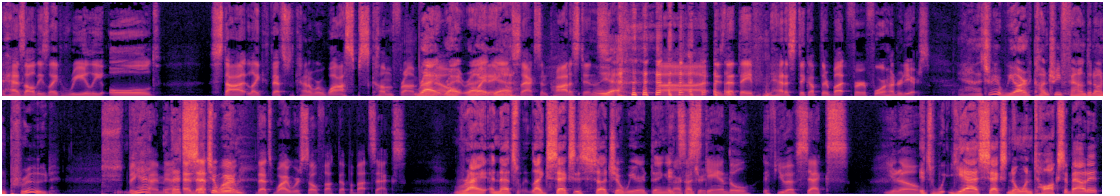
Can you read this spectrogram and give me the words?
has all these like really old style like that's kind of where wasps come from you Right, know? right, right, white yeah. anglo-saxon protestants yeah, uh, is that they've had a stick up their butt for 400 years yeah, that's weird. We are a country founded on prude. big Yeah, time man that's and such that's a why, weird- that's why we're so fucked up about sex Right, and that's like sex is such a weird thing in it's our a country. scandal if you have sex you know It's yeah, sex. No one talks about it.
